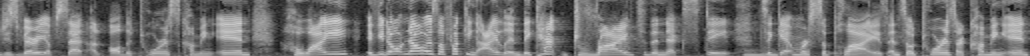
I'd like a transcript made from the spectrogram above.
She's very upset at all the tourists coming in. Hawaii, if you don't know, is a fucking island. They can't drive to the next state to mm-hmm. get more supplies. And so tourists are coming in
